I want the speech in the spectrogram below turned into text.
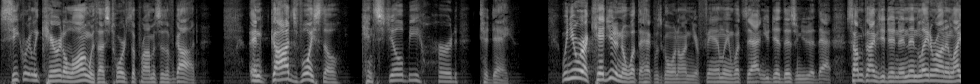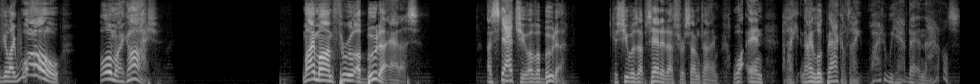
secretly carried along with us towards the promises of God. And God's voice, though, can still be heard today. When you were a kid, you didn't know what the heck was going on in your family and what's that, and you did this and you did that. Sometimes you didn't. And then later on in life, you're like, whoa, oh my gosh. My mom threw a Buddha at us, a statue of a Buddha because she was upset at us for some time. And like, and I look back, I was like, why do we have that in the house?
